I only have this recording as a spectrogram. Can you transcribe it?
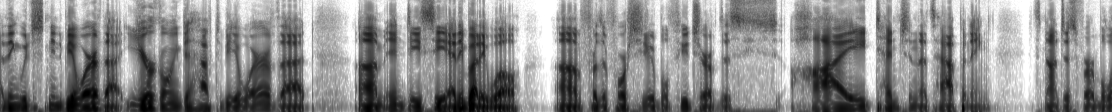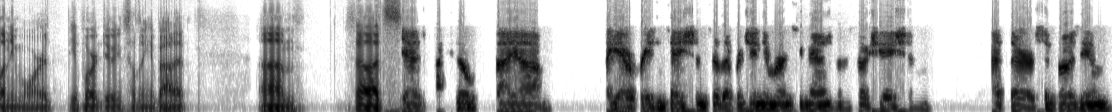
I think we just need to be aware of that. You're going to have to be aware of that um, in DC. Anybody will um, for the foreseeable future of this high tension that's happening. It's not just verbal anymore. People are doing something about it. Um, so that's yeah. So I um, I gave a presentation to the Virginia Emergency Management Association at their symposium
